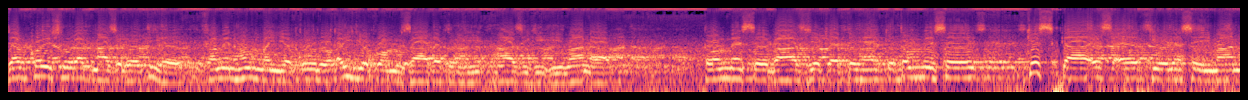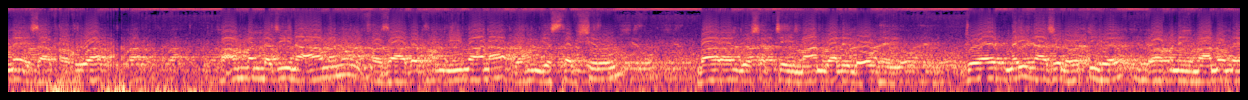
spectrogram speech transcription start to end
جب کوئی صورت نازل ہوتی ہے فَمِنْهُمْ مَنْ يَقُولُ أَيُّكُمْ زَادَتْهِ هَذِهِ إِيمَانًا تو ان میں سے بعض یہ کہتے ہیں کہ تم میں سے کس کا اس عید کی وجہ سے ایمان میں اضافہ ہوا فَأَمَّا الَّذِينَ آمَنُوا فَزَادَتْهُمْ إِيمَانًا وَهُمْ يَسْتَبْشِرُونَ بہرحال جو سچے ایمان والے لوگ ہیں جو عید نئی نازل ہوتی ہے وہ اپنے ایمانوں میں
